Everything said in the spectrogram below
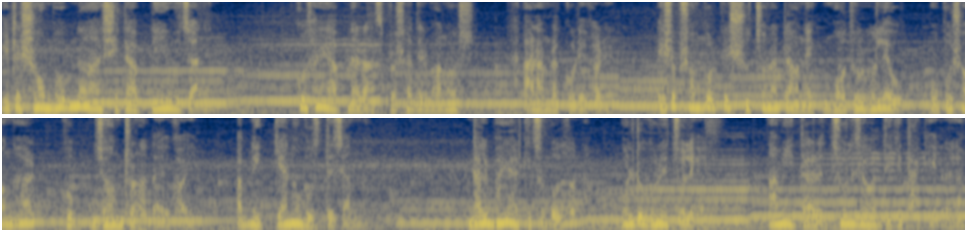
এটা সম্ভব না, সেটা আপনিও জানেন। কোথায় আপনার রাজপ্রসাদের মানুষ আর আমরা কুড়ে ঘরের? এসব সম্পর্কের সূচনাটা অনেক মধুর হলেও উপসংহার খুব যন্ত্রণাদায়ক হয়। আপনি কেন বুঝতে চান না? গালিব ভাই আর কিছু বলল না। উল্টো ঘুরে চলে গেল। আমি তার চলে যাওয়ার দিকে তাকিয়ে রইলাম।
